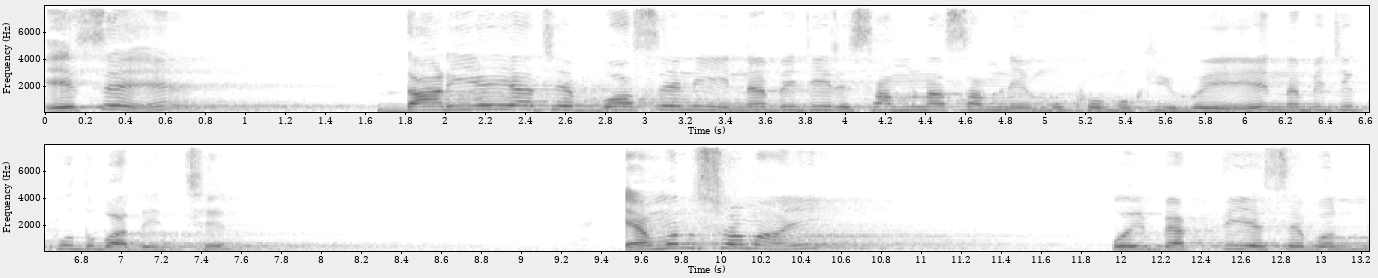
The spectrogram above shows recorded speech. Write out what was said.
এসে দাঁড়িয়েই আছে, বসেনি। নবীজির সামনাসামনি মুখোমুখি হয়ে নবীজি খুদবা দিচ্ছেন। এমন সময় ওই ব্যক্তি এসে বলল,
